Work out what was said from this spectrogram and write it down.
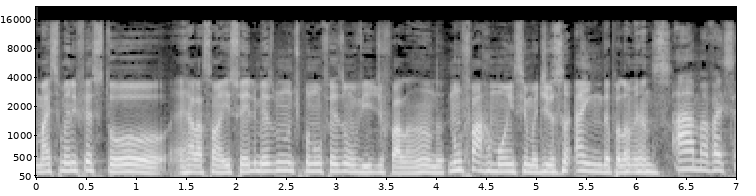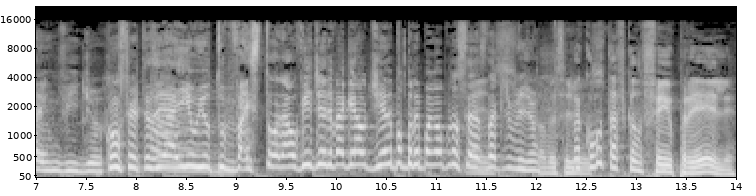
mais se manifestou em relação a isso. Ele mesmo, não, tipo, não fez um vídeo falando, não farmou em cima disso ainda, pelo menos. Ah, mas vai sair um vídeo. Com certeza. E aí o YouTube vai estourar o vídeo e ele vai ganhar o dinheiro pra poder pagar o processo É da. Activision. Talvez seja Mas como isso. tá ficando feio pra ele,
